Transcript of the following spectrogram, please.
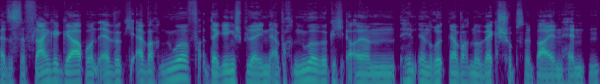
als es eine Flanke gab und er wirklich einfach nur, der Gegenspieler ihn einfach nur wirklich ähm, hinten in den Rücken einfach nur wegschubst mit beiden Händen.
